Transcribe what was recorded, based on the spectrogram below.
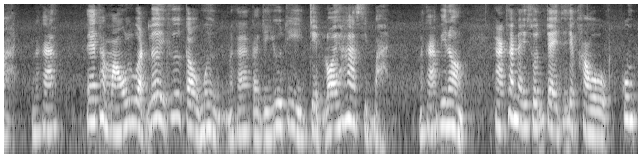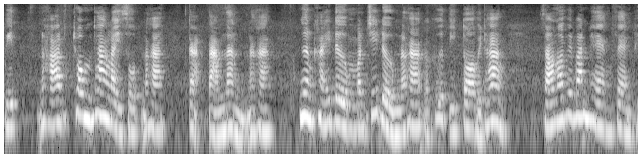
บาทนะคะแต่ถ้าเหมาลวดเลยคือเก่ามือนะคะก็จะอยู่ที่750บาทนะคะ พี่น้องหากท่านใดสนใจที่จะเข้ากุ้มปิดนะคะ ชมทางไลฟ์สดนะคะ กะตามนั่นนะคะ เงื่อนไขเดิมบัญชีเดิมนะคะ ก็คือติดต่อไปทางสาวน้อยเพชรบ้านแพงแฟนเพ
